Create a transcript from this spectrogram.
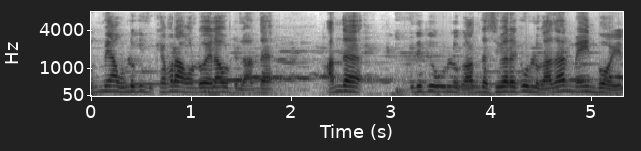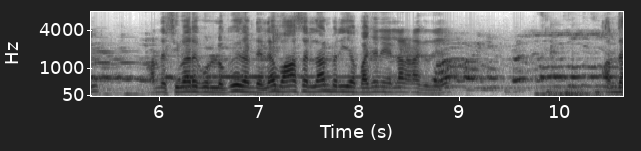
உண்மையாக உள்ளுக்கு கேமரா கொண்டு போய் எல்லாம் விட்டுல அந்த அந்த இதுக்கு உள்ளுக்கு அந்த சிவருக்கு உள்ளுக்கு அதான் மெயின் கோயில் அந்த சிவருக்கு உள்ளுக்கு தண்டையில் வாசல்லாம் பெரிய பஜனை எல்லாம் நடக்குது அந்த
